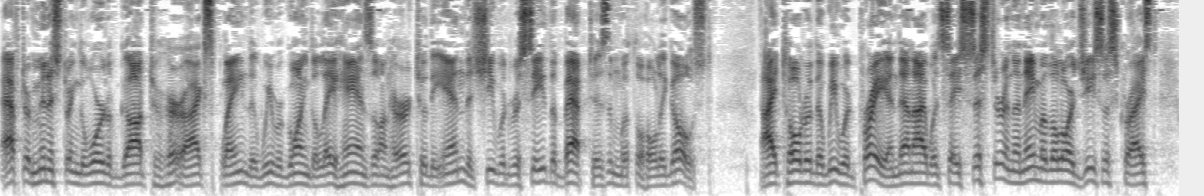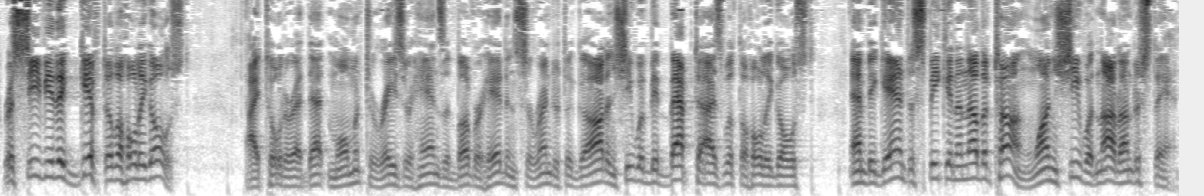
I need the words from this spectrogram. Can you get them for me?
After ministering the word of God to her, I explained that we were going to lay hands on her to the end that she would receive the baptism with the Holy Ghost. I told her that we would pray, and then I would say, Sister, in the name of the Lord Jesus Christ, receive you the gift of the Holy Ghost. I told her at that moment to raise her hands above her head and surrender to God, and she would be baptized with the Holy Ghost, and began to speak in another tongue, one she would not understand.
